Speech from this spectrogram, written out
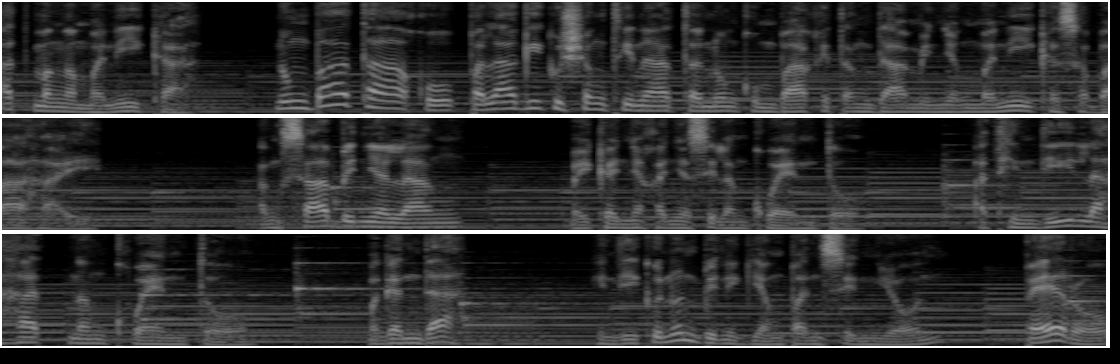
at mga manika. Nung bata ako, palagi ko siyang tinatanong kung bakit ang dami niyang manika sa bahay. Ang sabi niya lang, may kanya-kanya silang kwento. At hindi lahat ng kwento maganda. Hindi ko nun binigyang pansin yon, pero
